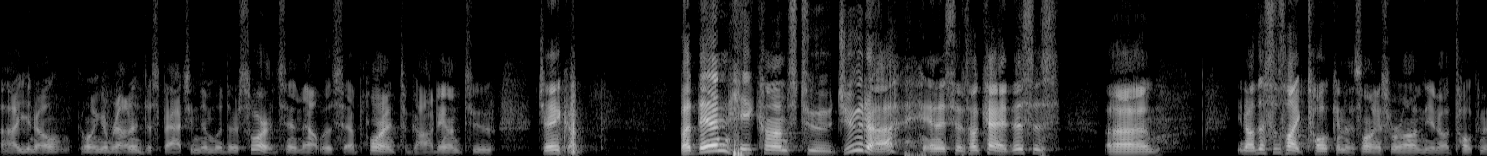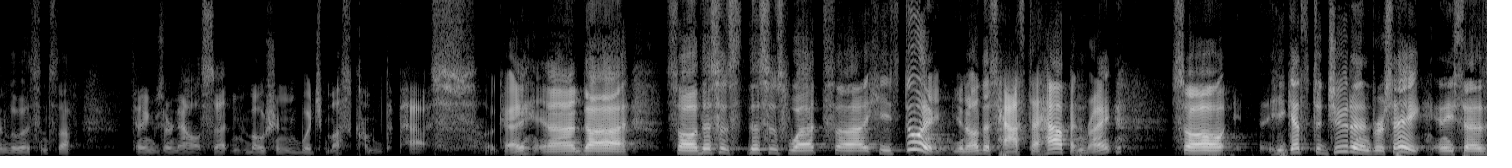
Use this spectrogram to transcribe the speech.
uh, you know, going around and dispatching them with their swords. And that was abhorrent to God and to Jacob. But then he comes to Judah and it says, okay, this is, um, you know, this is like Tolkien, as long as we're on, you know, Tolkien and Lewis and stuff. Things are now set in motion which must come to pass. Okay? And uh, so this is, this is what uh, he's doing. You know, this has to happen, right? So he gets to Judah in verse 8, and he says,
